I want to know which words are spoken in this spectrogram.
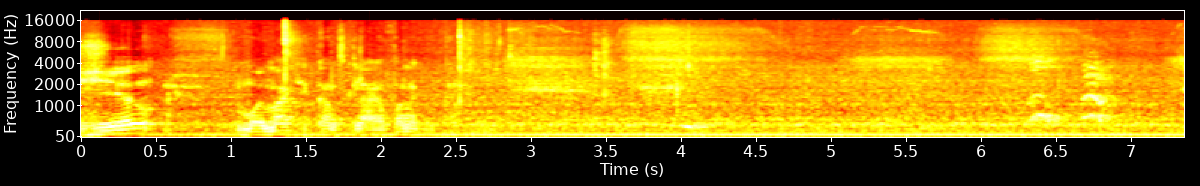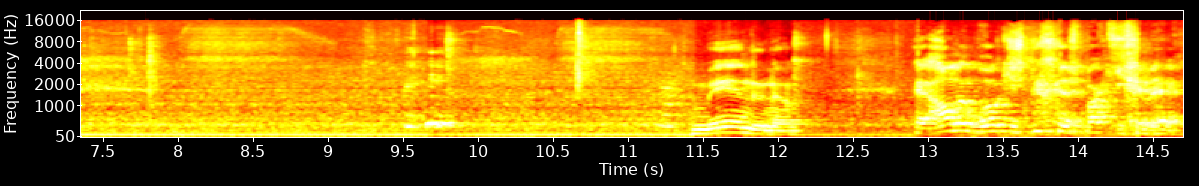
Zo. Mooi makkelijk kant-klare pannenkoeken. Meer doen dan. Ja, alle brokjes naar een bakje gelegd.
